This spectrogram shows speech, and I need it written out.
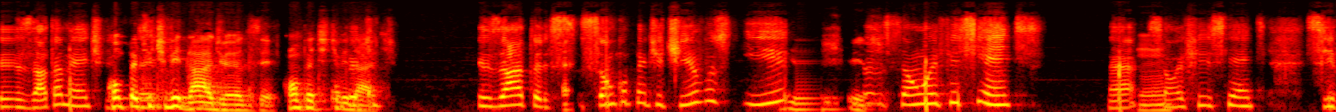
exatamente. Competitividade, eu ia dizer. Competitividade. Exato, eles é. são competitivos e isso, isso. são eficientes. Né? Hum. São eficientes. Se,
